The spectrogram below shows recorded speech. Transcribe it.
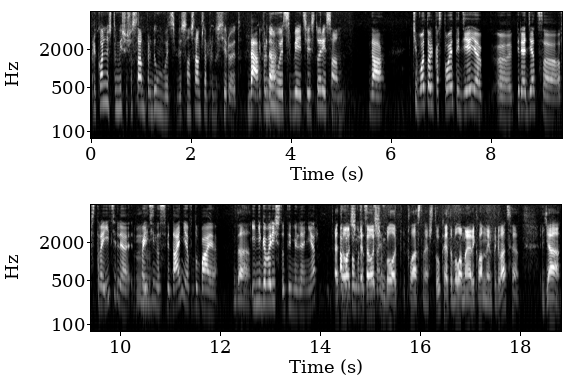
Прикольно, что Миша еще сам придумывает себе, он сам себя продюсирует. Да, И придумывает себе эти истории сам. да. Чего только стоит идея э, переодеться в строителя, Мгм. пойти на свидание в Дубае Да. и не говорить, что ты миллионер. Это, а очень, это сказать. очень была классная штука. Это была моя рекламная интеграция. Я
